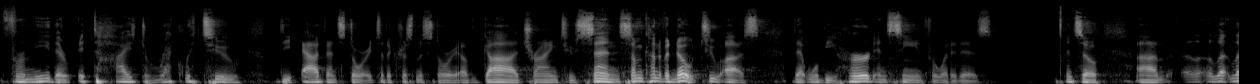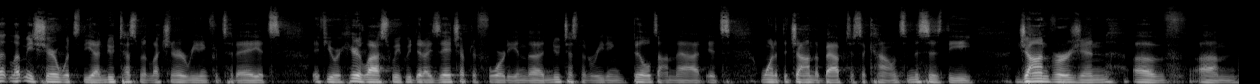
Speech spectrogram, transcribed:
for me there it ties directly to the advent story to the christmas story of god trying to send some kind of a note to us that will be heard and seen for what it is and so um, let, let, let, me share what's the uh, New Testament lectionary reading for today. It's if you were here last week, we did Isaiah chapter 40, and the New Testament reading builds on that. It's one of the John the Baptist accounts, and this is the John version of um,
